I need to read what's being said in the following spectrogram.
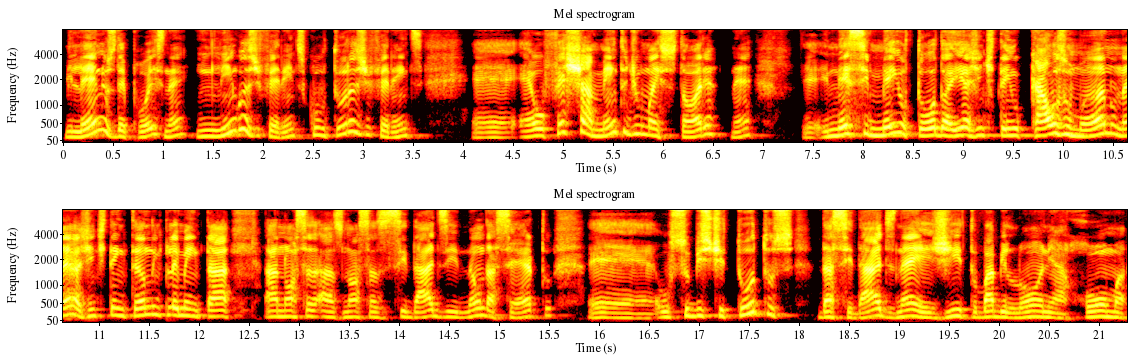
milênios depois, né? Em línguas diferentes, culturas diferentes. É, é o fechamento de uma história, né? E nesse meio todo aí a gente tem o caos humano, né? A gente tentando implementar a nossa, as nossas cidades e não dá certo. É, os substitutos das cidades, né? Egito, Babilônia, Roma,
